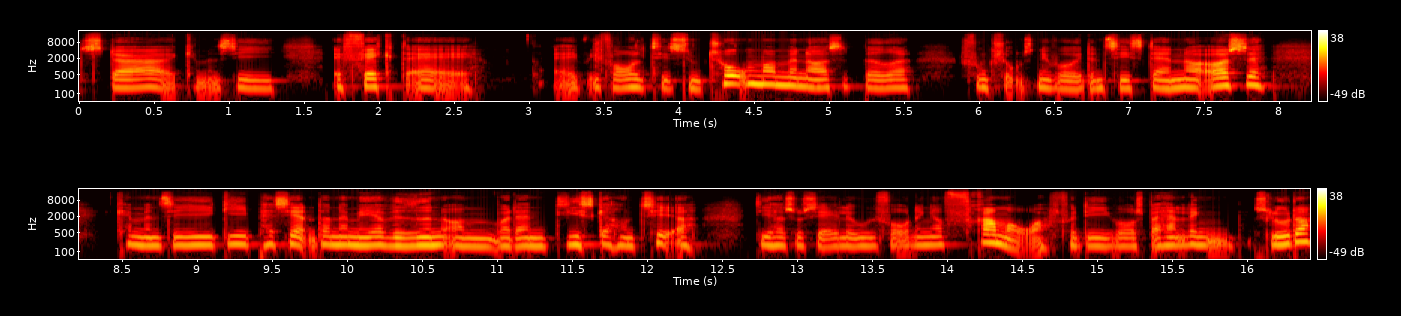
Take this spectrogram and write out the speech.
større, kan man sige, effekt af i forhold til symptomer, men også et bedre funktionsniveau i den sidste ende, og også kan man sige, give patienterne mere viden om, hvordan de skal håndtere de her sociale udfordringer fremover, fordi vores behandling slutter,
